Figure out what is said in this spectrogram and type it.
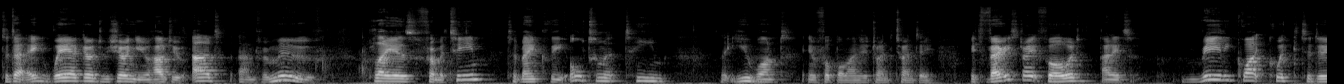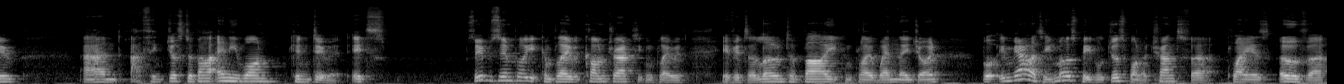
today we are going to be showing you how to add and remove players from a team to make the ultimate team that you want in Football Manager 2020. It's very straightforward and it's really quite quick to do, and I think just about anyone can do it. It's super simple. You can play with contracts, you can play with if it's a loan to buy, you can play when they join. But in reality, most people just want to transfer players over,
